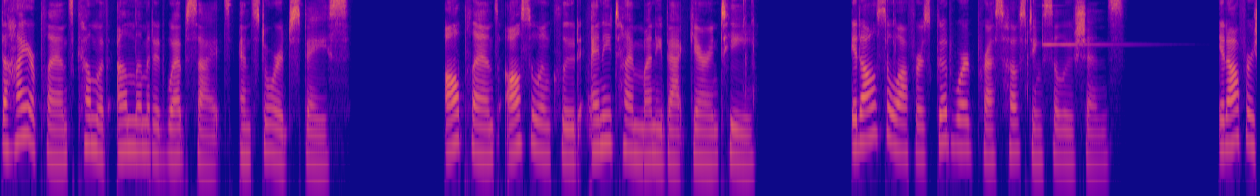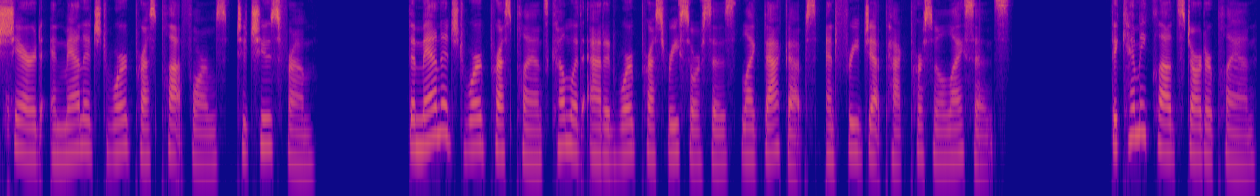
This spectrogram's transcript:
The higher plans come with unlimited websites and storage space. All plans also include anytime money back guarantee. It also offers good WordPress hosting solutions. It offers shared and managed WordPress platforms to choose from. The managed WordPress plans come with added WordPress resources like backups and free Jetpack personal license. The ChemiCloud Starter Plan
